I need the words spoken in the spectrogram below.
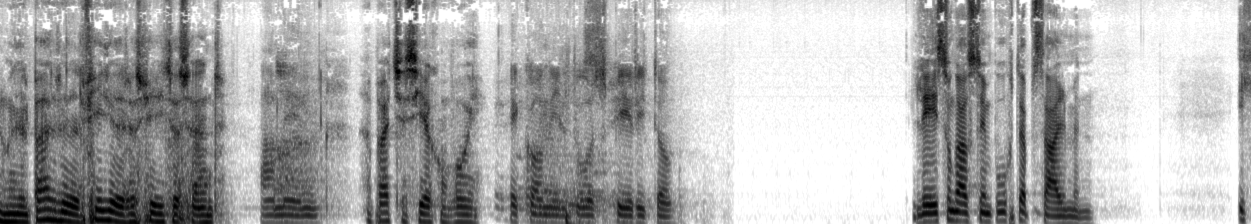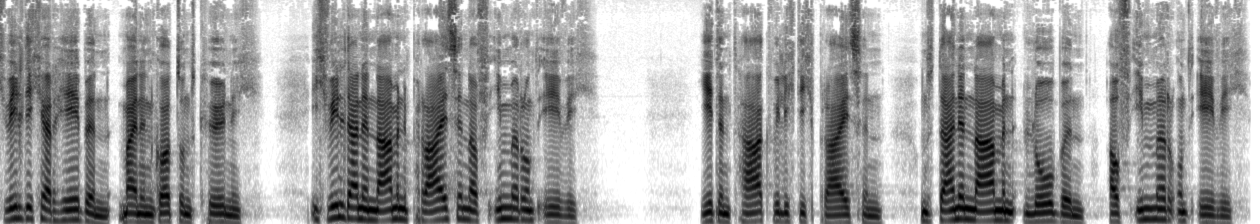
Nel nome del Padre, del Figlio e dello Spirito Santo. Amen. La pace sia con voi. E con il tuo spirito. Lesung aus dem Buch der Psalmen. Ich will dich erheben, meinen Gott und König. Ich will deinen Namen preisen auf immer und ewig. Jeden Tag will ich dich preisen und deinen Namen loben auf immer und ewig.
